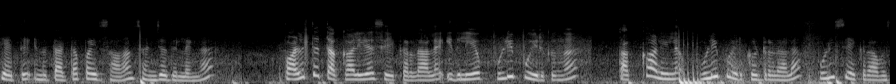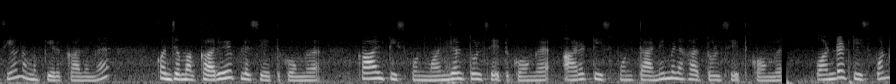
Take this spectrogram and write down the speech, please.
சேர்த்து இந்த தட்டைப்பயிர் சாதம் செஞ்சதில்லைங்க. பழுத்த தக்காளியை சேர்க்கறதால இதுலேயே புளிப்பு இருக்குங்க. தக்காளியில் புளிப்பு இருக்குன்றதால புளி சேர்க்குற அவசியம் நமக்கு இருக்காதுங்க. கொஞ்சமாக கருவேப்பிலை சேர்த்துக்கோங்க. கால் டீஸ்பூன் மஞ்சள் தூள் சேர்த்துக்கோங்க. அரை டீஸ்பூன் தனி மிளகாய் தூள் சேர்த்துக்கோங்க. ஒன்றரை டீஸ்பூன்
